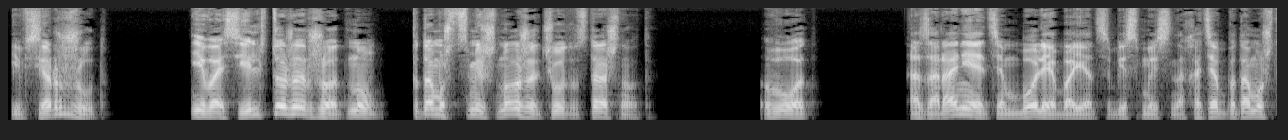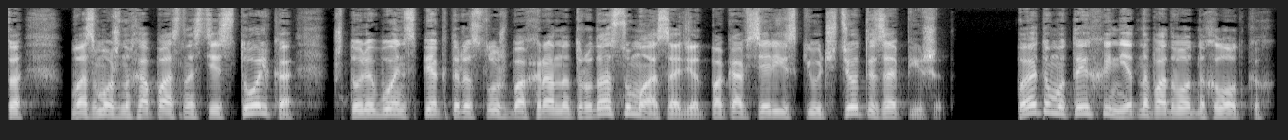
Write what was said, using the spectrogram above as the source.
И все ржут. И Васильевич тоже ржет, ну, потому что смешно же, чего тут страшного-то? Вот. А заранее тем более бояться бессмысленно, хотя бы потому, что возможных опасностей столько, что любой инспектор из службы охраны труда с ума сойдет, пока все риски учтет и запишет. Поэтому-то их и нет на подводных лодках.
